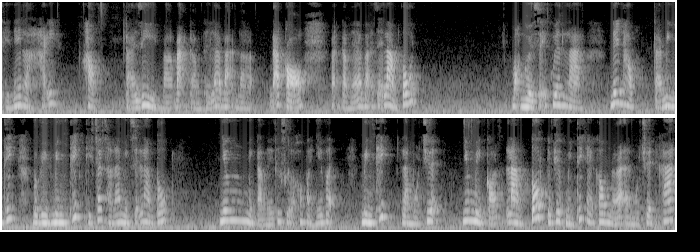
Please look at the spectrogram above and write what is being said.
Thế nên là hãy học cái gì mà bạn cảm thấy là bạn là, đã có, bạn cảm thấy là bạn sẽ làm tốt. Mọi người sẽ khuyên là nên học cái mình thích, bởi vì mình thích thì chắc chắn là mình sẽ làm tốt. Nhưng mình cảm thấy thực sự là không phải như vậy. Mình thích là một chuyện, nhưng mình có làm tốt cái việc mình thích hay không đó lại là một chuyện khác.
